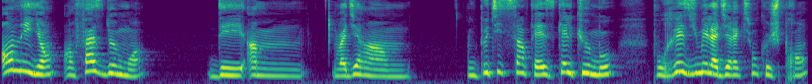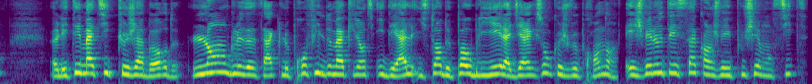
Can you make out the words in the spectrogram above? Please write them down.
en ayant en face de moi des, on va dire une petite synthèse, quelques mots pour résumer la direction que je prends, euh, les thématiques que j'aborde, l'angle d'attaque, le profil de ma cliente idéale, histoire de pas oublier la direction que je veux prendre. Et je vais noter ça quand je vais éplucher mon site.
